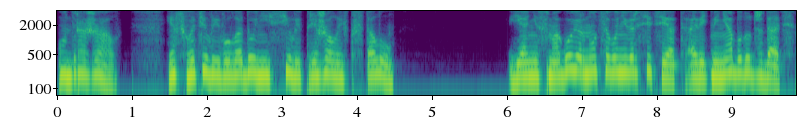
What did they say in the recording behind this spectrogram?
Он дрожал. Я схватила его ладони и силой прижала их к столу. «Я не смогу вернуться в университет, а ведь меня будут ждать».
